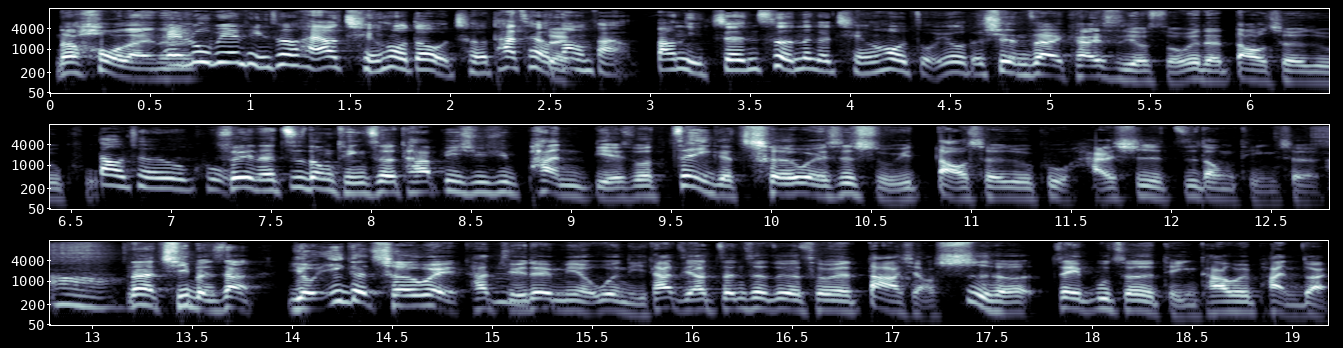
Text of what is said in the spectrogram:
那后来呢哎、？路边停车还要前后都有车，它才有办法帮你侦测那个前后左右的现在开始有所谓的倒车入库，倒车入库。所以呢，自动停车它必须去判别说这个车位是属于倒车入库还是自动停车。哦哦，那基本上有一个车位它绝对没有问题，它只要侦测这个车位的大小适合这部车的停，它会判断。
